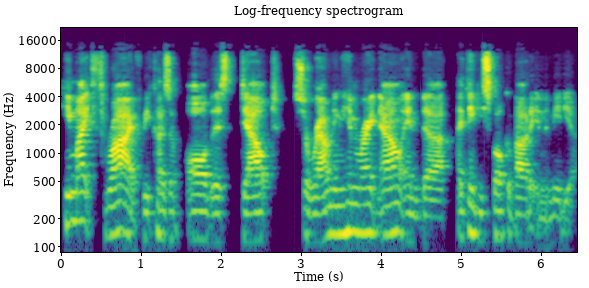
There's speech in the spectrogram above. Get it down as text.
he might thrive because of all this doubt surrounding him right now. And uh, I think he spoke about it in the media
